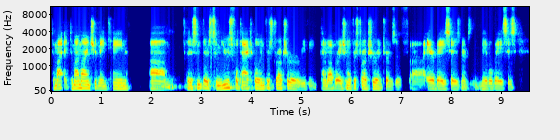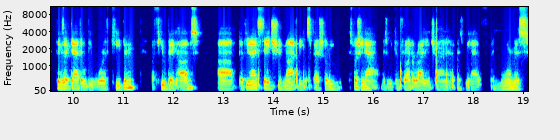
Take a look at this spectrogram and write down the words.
to my to my mind, should maintain. Um, there's some there's some useful tactical infrastructure or even kind of operational infrastructure in terms of uh, air bases, in terms of naval bases, things like that that would be worth keeping. A few big hubs, uh, but the United States should not be, especially especially now as we confront a rising China, as we have enormous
